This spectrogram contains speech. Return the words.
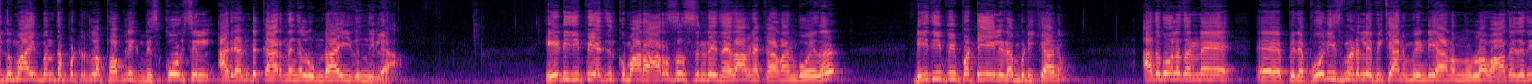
ഇതുമായി ബന്ധപ്പെട്ടിട്ടുള്ള പബ്ലിക് ഡിസ്കോഴ്സിൽ ആ രണ്ട് കാരണങ്ങൾ ഉണ്ടായിരുന്നില്ല. A D G P Ajith Kumar R S എസിന്റെ നേതാവിനെ കാണാൻ പോയത് ഡി ജി പി പട്ടികയിൽ ഇടം പിടിക്കാനും അതുപോലെ തന്നെ പിന്നെ പോലീസ് മെഡൽ ലഭിക്കാനും വേണ്ടിയാണെന്നുള്ള വാദഗതി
